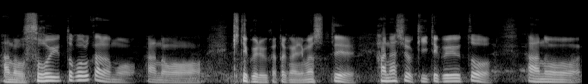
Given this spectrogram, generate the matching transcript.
あの、そういうところからも、あの、来てくれる方がいまして、話を聞いてくれると、あの、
